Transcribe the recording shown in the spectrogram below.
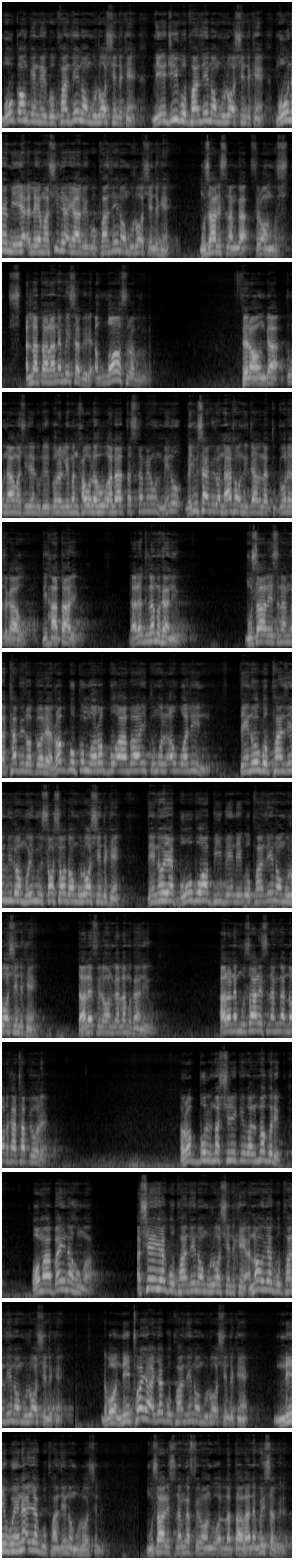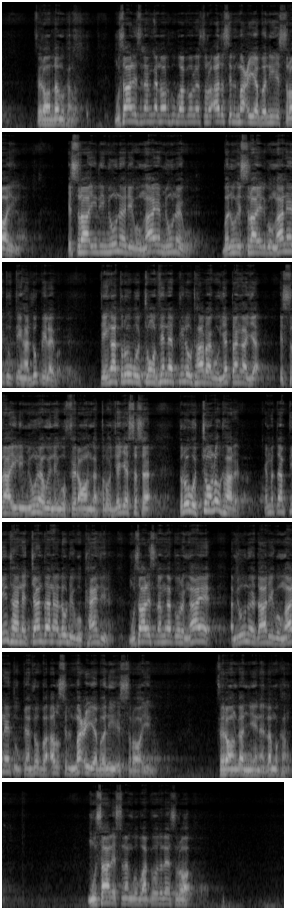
မိုးကောင်းကင်တွေကိုဖန်ဆင်းတော်မူသောအရှင်တခင်နေကြီးကိုဖန်ဆင်းတော်မူသောအရှင်တခင်မိုးနဲ့မြေရဲ့အလယ်မှာရှိတဲ့အရာတွေကိုဖန်ဆင်းတော်မူသောအရှင်တခင်မူဆာအလိုင်စလမ်ကဖီရောင်ကိုအလ္လာဟ်တာလာနဲ့မိတ်ဆက်ပေးတယ်အလ္လာဟ်ဆိုတာဘယ်လိုလဲ ဖီရောင်ကသူ့အနားမှာရှိတဲ့လူတွေပြောတယ်လီမန်ဟောလဟူအလာတစတမီဦးမင်းတို့ဂယုဆပြီးတော့နားထောင်နေကြတယ်လားသူပြောတဲ့စကားကိုဒီဟာတာတွေကိုဒါလည်းသူလက်မခံနိုင်ဘူးမူဆာအလိုင်စလမ်ကထပ်ပြီးတော့ပြောတယ်ရဘ်ဘူကုမ်ဝရဘ်ဘူအာဘာအီကုမလ်အဝလင်တင်တို့ကိုဖန်ဆင်းပြီးတော့မွေးမြူဆောက်ရှောက်တော်မူသောရှင်တခင်တင်တို့ရဲ့ဘိုးဘွားဘီပင်တွေကိုဖန်ဆင်းတော်မူသောရှင်တခင်ဒါလည်းဖီရောင်ကလက်မခံနိုင်ဘူးအဲ့ဒါနဲ့မူဆာအလိုင်စလမ်ကနောက်တစ်ခါထပ်ပြောတယ် ဝမာဘိုင်နဟူမာအရှိရက်ကိုဖန်ဆင်းတော်မူသောရှင်သခင်အနောက်ရက်ကိုဖန်ဆင်းတော်မူသောရှင်သခင်တဘောနေထွက်ရရက်ကိုဖန်ဆင်းတော်မူသောရှင်သခင်နေဝင်တဲ့အရက်ကိုဖန်ဆင်းတော်မူသောရှင်သခင်မူဆာအလ္လာဟ်အစ္စလမ်ကဖီရွန်ကိုအလ္လာဟ်တာလာနဲ့မိတ်ဆက်ပြီးတယ်ဖီရွန်လက်မခံမူဆာအလ္လာဟ်အစ္စလမ်ကနောက်တစ်ခုဘာပြောလဲဆိုတော့အာဒဆလ်မာအီယာဘနီအစ္စရာအီလ်အစ္စရာအီလီမျိုးနွယ်တွေကိုငါရဲ့မျိုးနွယ်ကိုဘနူအစ္စရာအီလ်ကိုငါနဲ့အတူတင်ဟာလွတ်ပေးလိုက်ပါတင်ကသူတို့ကိုဂျုံအဖြစ်နဲ့ပြုလုပ်ထားတာကိုရက်တန်းကရက် အစ္စရာအီလီမျိုးနွယ်ဝင်တွေကိုဖီရောင်ကသူတို့ရက်ရက်ဆက်ဆက်သူတို့ကိုကြုံလုပ်ထားတယ်အမတန်ပြင်းထန်တဲ့ကြမ်းတမ်းတဲ့အလုပ်တွေကိုခိုင်းစီတယ်မူဆာအလိုင်စလမ်ကပြောတယ်ငါရဲ့အမျိုးနွယ်သားတွေကိုငါနဲ့သူပြန်လွတ်ပါအရဆလ်မာအီယဘနီအစ္စရာအီလ်ဖီရောင်ကညင်းတယ်လက်မခံဘူးမူဆာအလိုင်စလမ်ကိုဘာပြောတယ်လဲဆိုတော့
